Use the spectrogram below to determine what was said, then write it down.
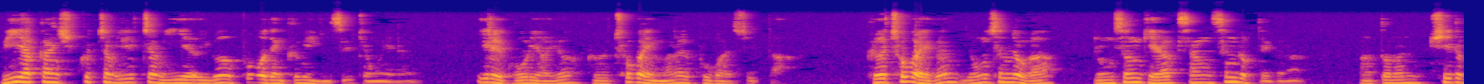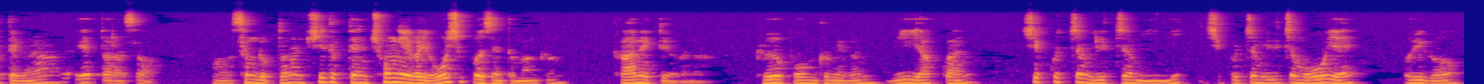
위 약관 19.1.2에 의거 부보된 금액이 있을 경우에는 이를 고려하여 그 초과액만을 부과할 수 있다. 그 초과액은 용선료가 용선계약상 승급되거나 어, 또는 취득되거나에 따라서 어, 승급 또는 취득된 총액의 50%만큼 감액되거나 그 보험 금액은 위 약관 19.1.2 및 19.1.5에 의거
